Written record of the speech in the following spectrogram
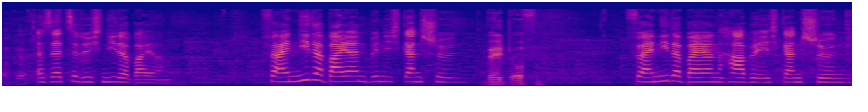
okay. ersetze durch Niederbayern. Für einen Niederbayern bin ich ganz schön. Weltoffen. Für einen Niederbayern habe ich ganz schön.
